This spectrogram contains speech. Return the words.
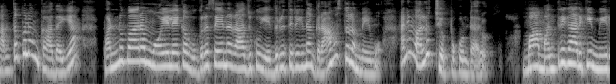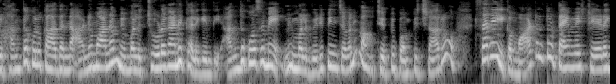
హంతకులం కాదయ్యా పన్నుభారం మోయలేక ఉగ్రసేన రాజుకు ఎదురు తిరిగిన గ్రామస్తులం మేము అని వాళ్ళు చెప్పుకుంటారు. మా మంత్రి గారికి మీరు హంతకులు కాదన్న అనుమానం మిమ్మల్ని చూడగానే కలిగింది. అందుకోసమే మిమ్మల్ని విడిపించమని మాకు చెప్పి పంపించినారు. సరే ఇక మాటలతో టైం వేస్ట్ చేయడం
